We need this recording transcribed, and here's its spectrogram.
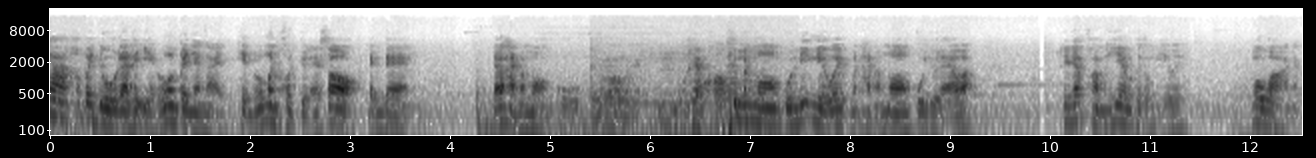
กล้าเข้าไปดูรายละเอียดว่ามันเป็นยังไง เห็นว่ามันขดอยู่ในซอกแดงๆ แล้วหันมามองกู ถึงมามองมันเลยมึงแคบคอคือมันมองกูนิ่งเลยเว้ย มันหันมามองกูอยู่แล้วอะทีนี้ความเฮี้ยมันคือตรงนี้เว้ย เมื่อวานอะ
